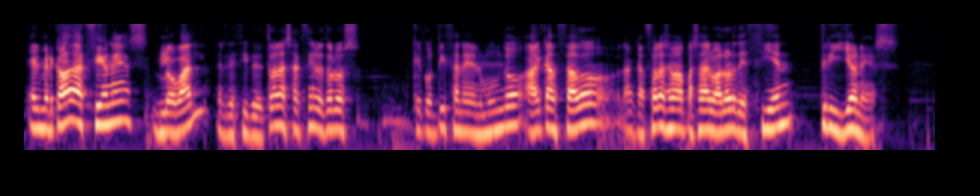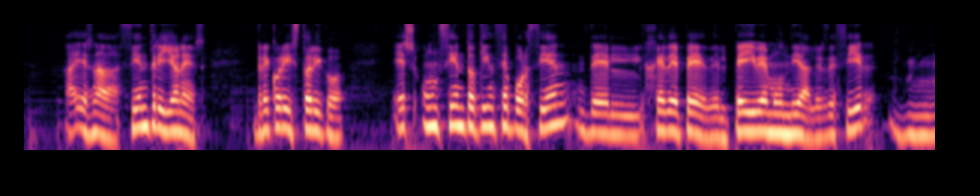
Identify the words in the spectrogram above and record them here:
El mercado de acciones global, es decir, de todas las acciones, de todos los que cotizan en el mundo, ha alcanzado, alcanzó la semana pasada el valor de 100 trillones. Ahí es nada, 100 trillones. Récord histórico. Es un 115% del GDP, del PIB mundial. Es decir, mm,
